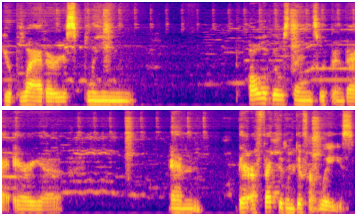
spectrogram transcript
your bladder, your spleen, all of those things within that area. And they're affected in different ways,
